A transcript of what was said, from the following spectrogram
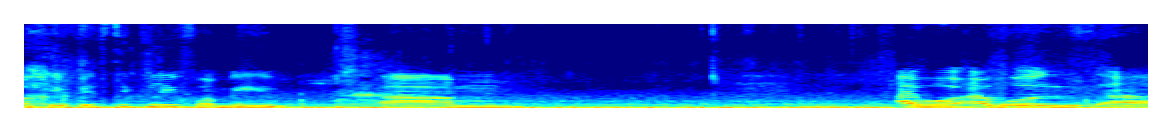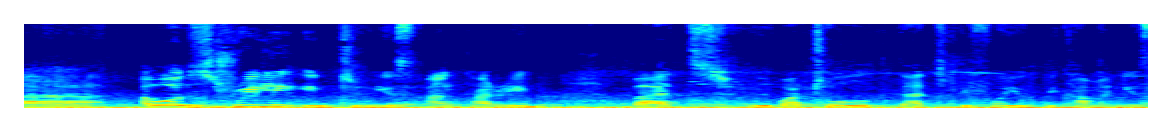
Okay, basically for me, um, I wa- I was uh, I was really into news anchoring, but we were told that before you become a news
